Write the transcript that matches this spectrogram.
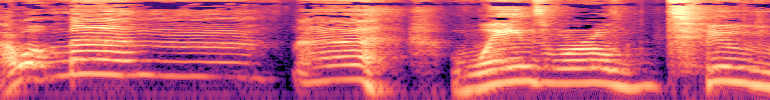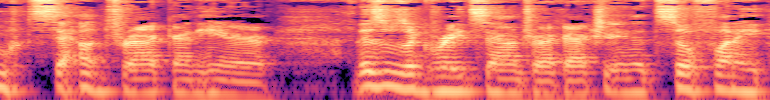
I want man, uh, Wayne's World 2 soundtrack on here. This was a great soundtrack, actually, and it's so funny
